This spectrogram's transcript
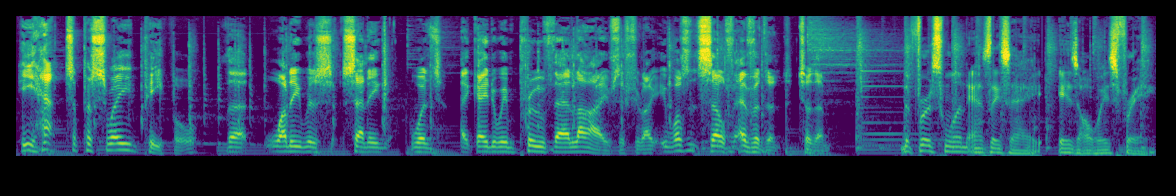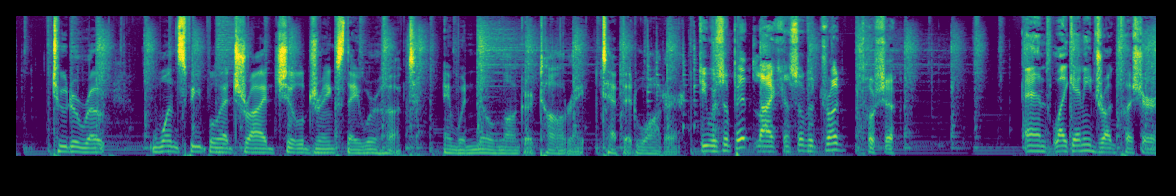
He had to persuade people that what he was selling was uh, going to improve their lives, if you like. It wasn't self evident to them. The first one, as they say, is always free. Tudor wrote, once people had tried chilled drinks, they were hooked and would no longer tolerate tepid water. He was a bit like a sort of drug pusher. And like any drug pusher,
